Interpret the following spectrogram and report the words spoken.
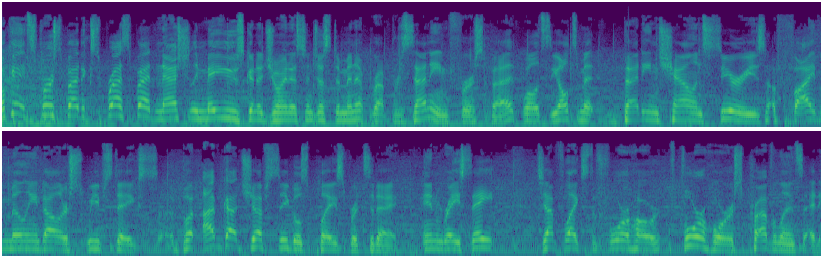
Okay, it's First Bet Express Bet, and Ashley Mayu is going to join us in just a minute representing First Bet. Well, it's the Ultimate Betting Challenge Series, a $5 million sweepstakes. But I've got Jeff Siegel's place for today. In race eight, Jeff likes the four, ho- four horse prevalence at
